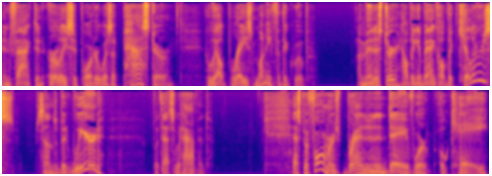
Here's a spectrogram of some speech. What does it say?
In fact, an early supporter was a pastor who helped raise money for the group. A minister helping a band called The Killers? Sounds a bit weird, but that's what happened. As performers, Brandon and Dave were okay,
